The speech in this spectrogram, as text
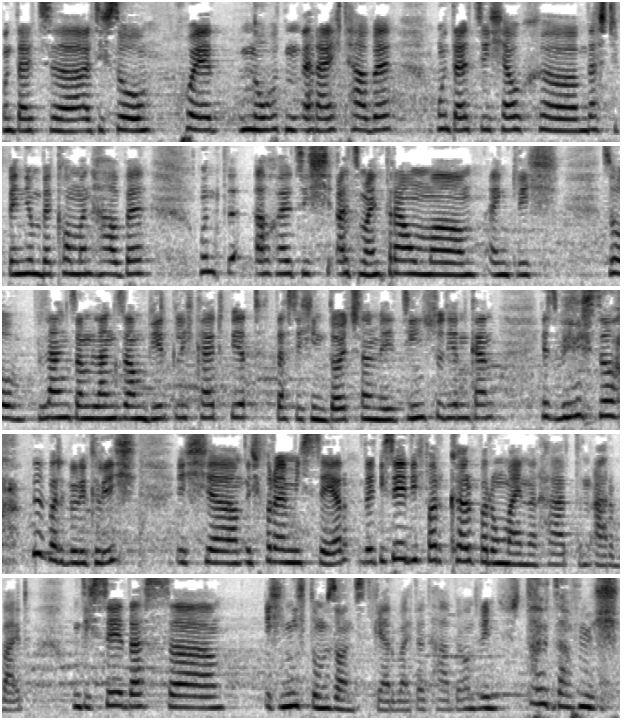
und als, äh, als ich so hohe Noten erreicht habe und als ich auch äh, das Stipendium bekommen habe und auch als ich als mein Traum äh, eigentlich so langsam langsam Wirklichkeit wird, dass ich in Deutschland Medizin studieren kann, jetzt bin ich so überglücklich. Ich äh, ich freue mich sehr. Ich sehe die Verkörperung meiner harten Arbeit und ich sehe, dass äh, ich nicht umsonst gearbeitet habe und bin stolz auf mich.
